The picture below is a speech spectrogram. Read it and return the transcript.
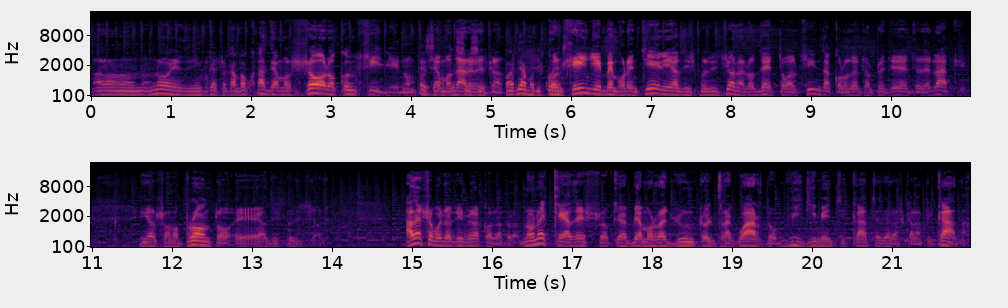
No, no, no, noi in questo campo qua diamo solo consigli, non possiamo esatto, dare sì, sì. Parliamo di consigli ben volentieri a disposizione, l'ho detto al sindaco, l'ho detto al presidente dell'ACI, io sono pronto e a disposizione. Adesso voglio dirvi una cosa però, non è che adesso che abbiamo raggiunto il traguardo vi dimenticate della scalapicata.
